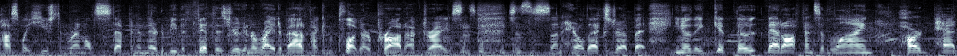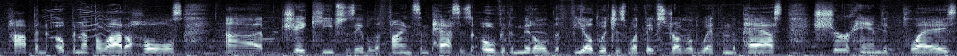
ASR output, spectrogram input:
possibly Houston Reynolds stepping in there to be the fifth, as you're going to write about if I can plug our product, right, since, since this is on Herald Extra. But, you know, they get those, that offensive line, hard pad popping, open up a lot of holes. Uh, Jake Heaps was able to find some passes over the middle of the field, which is what they've struggled with in the past. Sure-handed plays,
